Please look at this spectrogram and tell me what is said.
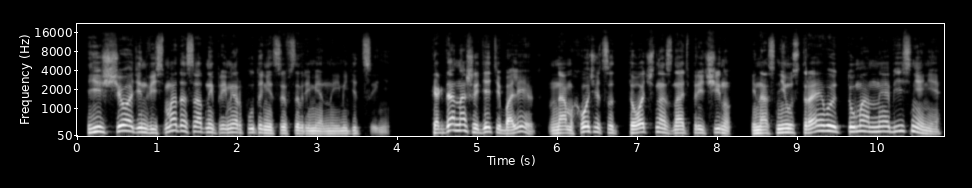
– еще один весьма досадный пример путаницы в современной медицине. Когда наши дети болеют, нам хочется точно знать причину, и нас не устраивают туманные объяснения,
